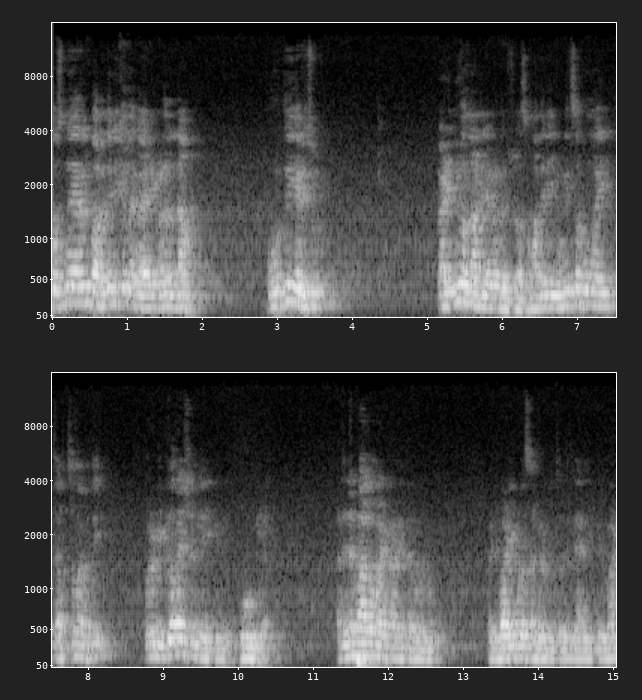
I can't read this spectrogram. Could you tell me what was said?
കുസ്നെയറിൽ പറഞ്ഞിരിക്കുന്ന കാര്യങ്ങളെല്ലാം പൂർത്തീകരിച്ചു. കഴിഞ്ഞു എന്നാണ് ഞങ്ങളുടെ വിശ്വാസം. അതിന് യൂണിസെഫുമായി ചർച്ച നടത്തി ഒരു ഡിക്ലറേഷനിലേക്ക് പോവുകയാണ്. അതിന്റെ ഭാഗമായിട്ടാണ് ഇത്തരം ഒരു പരിപാടി കൂടെ സംഘടിപ്പിച്ചത്. ഞാൻ ഈ പരിപാടിയിൽ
